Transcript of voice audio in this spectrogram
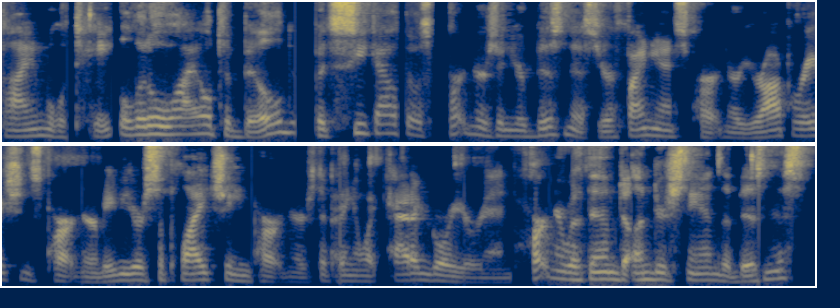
time will take a little while to build, but seek out those partners in your business, your finance partner, your operations partner, maybe your supply chain partners, depending on what category you're in. Partner with them to understand the business.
